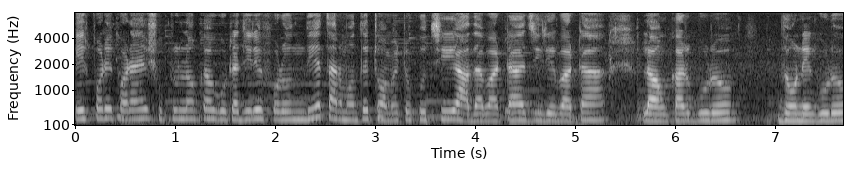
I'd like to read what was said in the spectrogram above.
এরপরে কড়াইয়ে শুকনো লঙ্কা ও গোটা জিরে ফোড়ন দিয়ে তার মধ্যে টমেটো কুচি, আদা বাটা, জিরে বাটা, লঙ্কার গুঁড়ো, ধনে গুঁড়ো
